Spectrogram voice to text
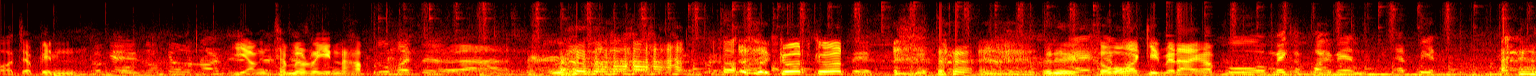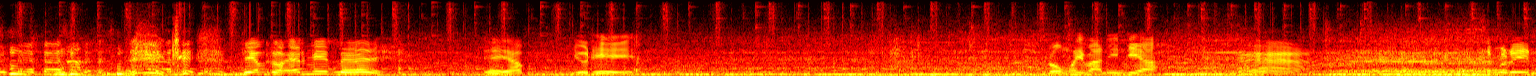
ก็จะเป็น Oké, is ook heel hard. ยังเทมเมอรีนนะครับ Doe maar te. Ja. กูดกูดนี่เขาบอกว่ากินไม่ได้ครับกู make appointment admit เตรียมตัวแอดมิดเลยนี่ครับ อยู่ที่ โรงพยาบาลอินเดียเทมเมอริน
